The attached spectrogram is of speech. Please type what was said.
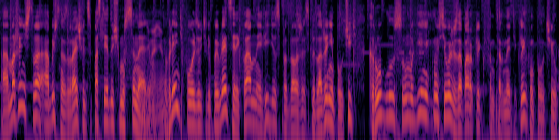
А мошенничество обычно разворачивается по следующему сценарию. Внимание. В ленте пользователя появляется рекламное видео с, продолж... с предложением получить круглую сумму денег, ну, всего лишь за пару кликов в интернете. Кликнул, получил.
